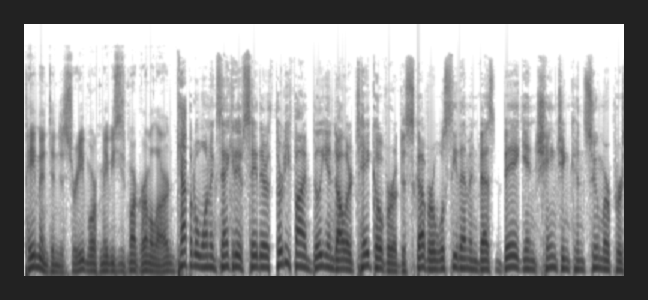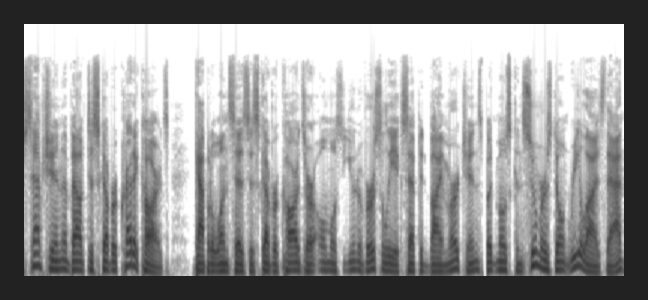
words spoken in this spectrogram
payment industry. More from ABC's Mark Remillard. Capital One executives say their $35 billion takeover of Discover will see them invest big in changing consumer perception about Discover credit cards. Capital One says Discover cards are almost universally accepted by merchants, but most consumers don't realize that.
